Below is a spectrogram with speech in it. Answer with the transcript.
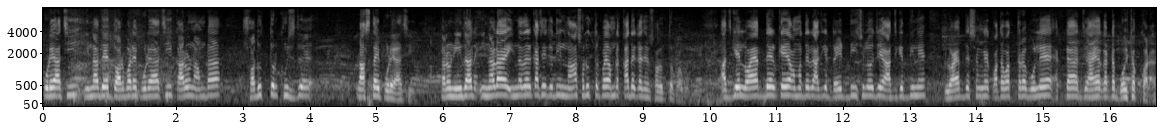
পড়ে আছি ইনাদের দরবারে পড়ে আছি কারণ আমরা সদুত্তর খুঁজতে রাস্তায় পড়ে আছি। কারণ ইনার ইনারা ইনাদের কাছে যদি না সদুত্তর পাই আমরা কাদের কাছে সদুত্তর পাবো? আজকে লয়ারদেরকে আমাদের আজকে ডেট দিয়েছিল যে আজকের দিনে লয়ারদের সঙ্গে কথাবার্তা বলে একটা জায়গা একটা বৈঠক করার।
